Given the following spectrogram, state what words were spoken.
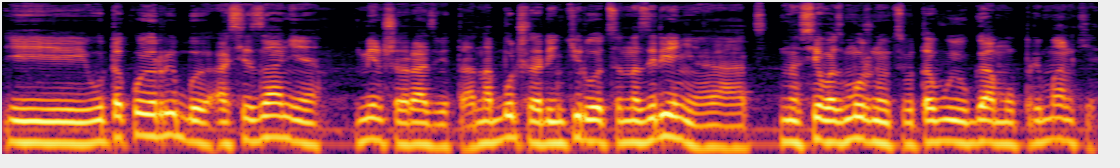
И у такой рыбы осязание меньше развито. Она больше ориентируется на зрение, а на всевозможную цветовую гамму приманки.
